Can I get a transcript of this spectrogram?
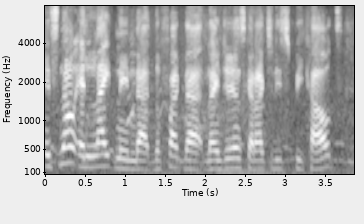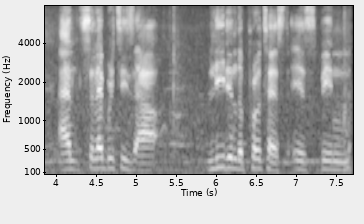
It's now enlightening that the fact that Nigerians can actually speak out and celebrities are leading the protest has been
